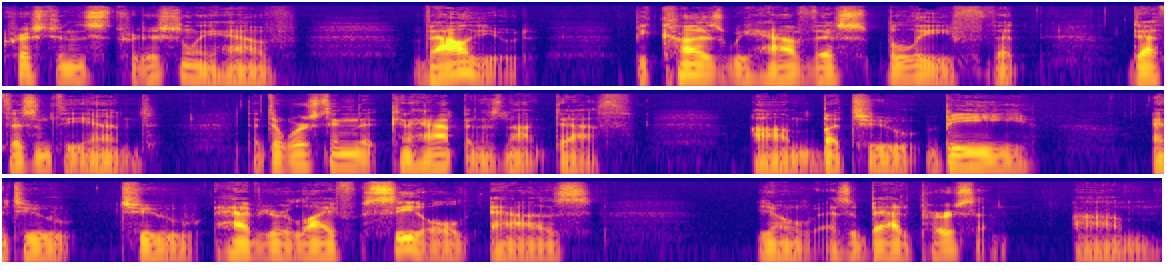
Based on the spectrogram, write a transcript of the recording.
Christians traditionally have valued because we have this belief that death isn't the end, that the worst thing that can happen is not death, um, but to be and to to have your life sealed as you know as a bad person. Um,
